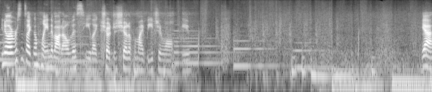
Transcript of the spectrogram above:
You know, ever since I complained about Elvis, he like just showed up on my beach and won't leave. Yeah.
